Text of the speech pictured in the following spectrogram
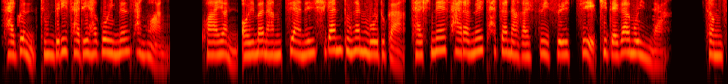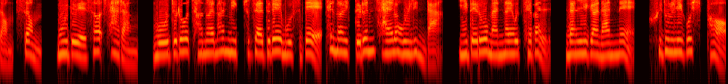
작은 틈들이 자리하고 있는 상황. 과연 얼마 남지 않은 시간 동안 모두가 자신의 사랑을 찾아 나갈 수 있을지 기대가 모인다. 점점 썸, 무드에서 사랑, 모드로 전환한 입주자들의 모습에 패널들은 잘 어울린다. 이대로 만나요 제발 난리가 났네 휘둘리고 싶어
